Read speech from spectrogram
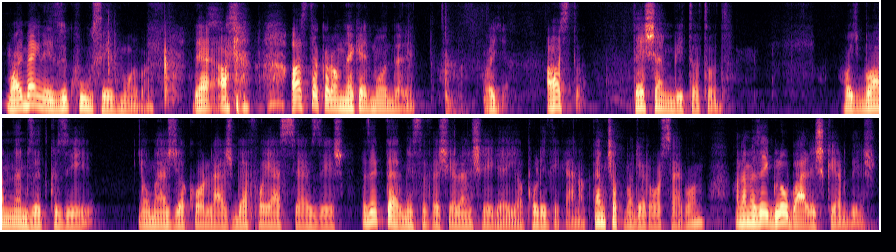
majd megnézzük húsz év múlva. De azt, azt akarom neked mondani, hogy azt te sem vitatod, hogy van nemzetközi nyomásgyakorlás, befolyásszerzés, ezek természetes jelenségei a politikának, nem csak Magyarországon, hanem ez egy globális kérdés.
